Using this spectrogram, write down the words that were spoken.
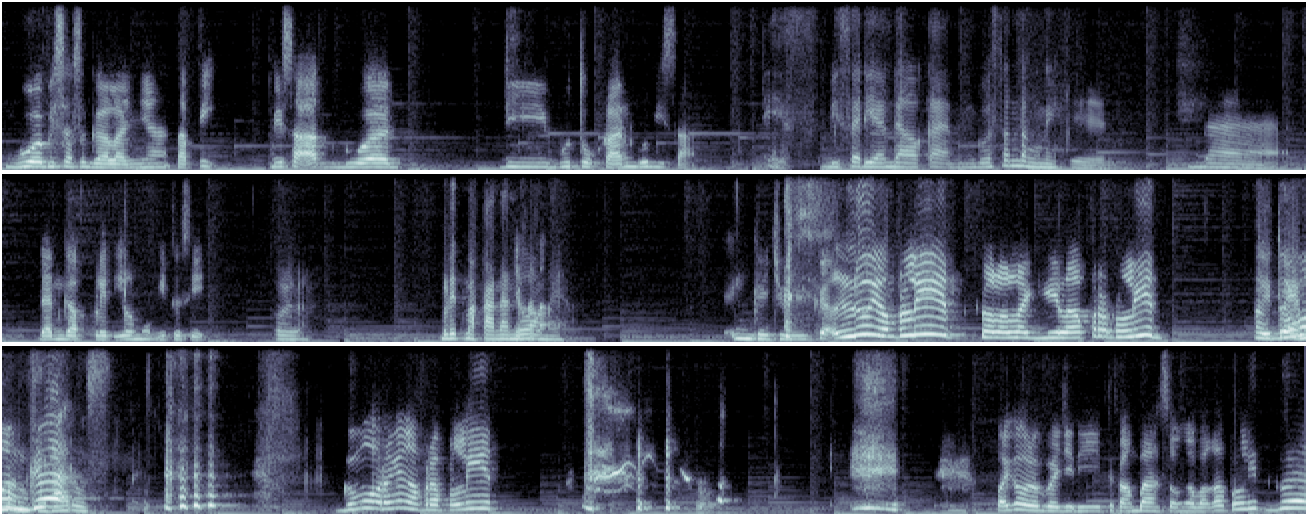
gue bisa segalanya tapi di saat gue dibutuhkan gue bisa Yes, bisa diandalkan. Gue seneng nih. Iya. nah dan gak pelit ilmu itu sih Betul. Belit makanan Ya, doang ya. Enggak juga. Lu yang pelit. Kalau lagi lapar pelit. Oh itu Gua emang enggak. harus. Gue mau orangnya nggak pernah pelit. Pokoknya kalau gue jadi tukang bakso nggak bakal pelit gue.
